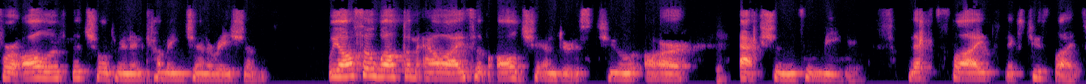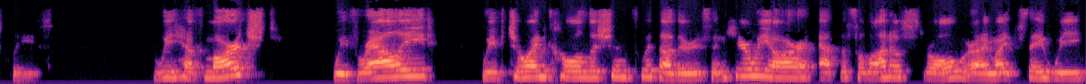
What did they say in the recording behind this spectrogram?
for all of the children and coming generations. We also welcome allies of all genders to our actions and meetings. Next slide, next two slides, please. We have marched, we've rallied, we've joined coalitions with others, and here we are at the Solano Stroll, where I might say we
